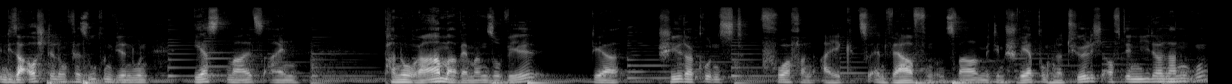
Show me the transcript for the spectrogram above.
In dieser Ausstellung versuchen wir nun erstmals ein Panorama, wenn man so will, der Schilderkunst vor Van Eyck zu entwerfen. Und zwar mit dem Schwerpunkt natürlich auf den Niederlanden,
